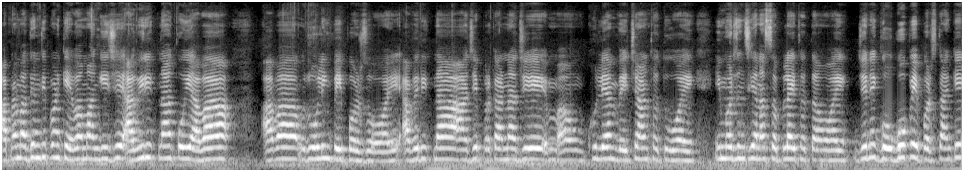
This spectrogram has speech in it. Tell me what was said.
આપણા માધ્યમથી પણ કહેવા માંગીએ છીએ, આવી રીતના કોઈ આવા આવા રોલિંગ પેપર્સ હોય, આવી રીતના આ જે પ્રકારના જે ખુલ્લેઆમ વેચાણ થતું હોય ઇમરજન્સી આના સપ્લાય થતા હોય, જેને ગોગો પેપર્સ કારણ કે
